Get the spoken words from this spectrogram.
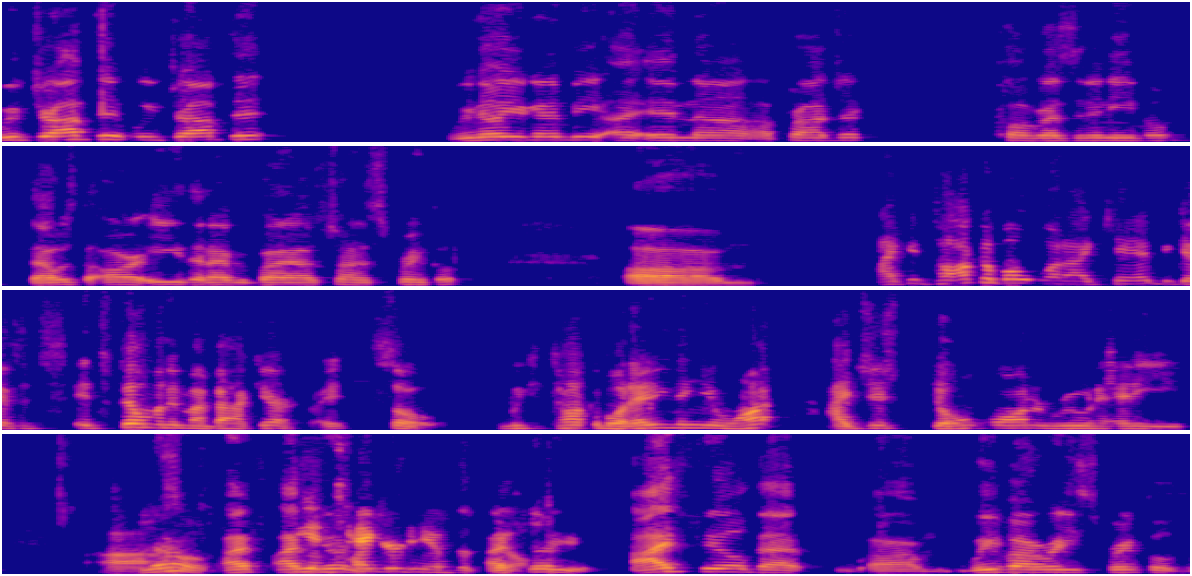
We've dropped it. We've dropped it. We know you're going to be uh, in uh, a project called Resident Evil. That was the RE that everybody I was trying to sprinkle. Um, I can talk about what I can because it's it's filming in my backyard, right? So we can talk about anything you want. I just don't want to ruin any uh, no, I, I the feel you. integrity of the I film. feel you. I feel that um, we've already sprinkled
